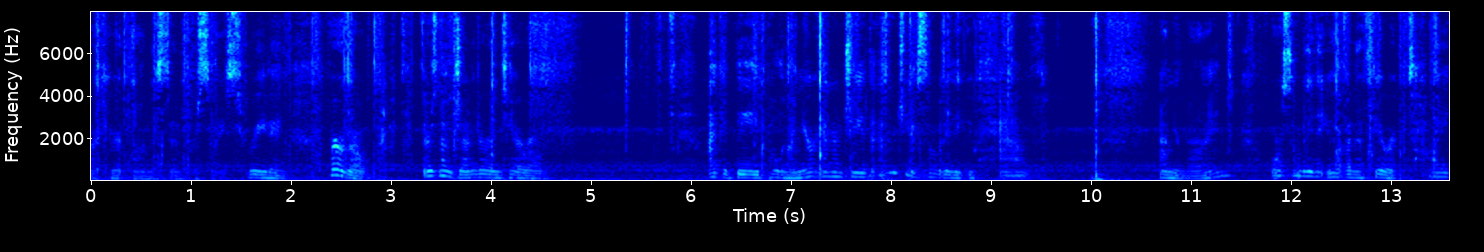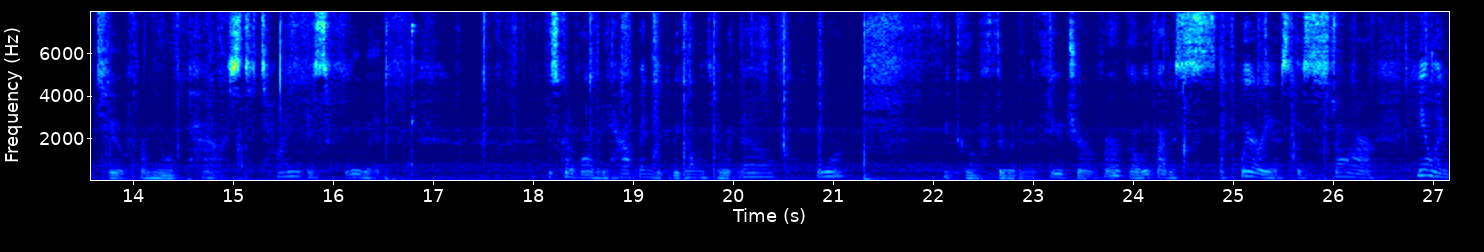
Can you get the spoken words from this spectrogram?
accurate, honest, and precise reading. Virgo, there's no gender in tarot. I could be pulling on your energy, the energy of somebody that you have on your mind, or somebody that you have an etheric tie to from your past. Time is fluid. This could have already happened. You could be going through it now, or you could go through it in the future. Virgo, we've got a, Aquarius, the star, healing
